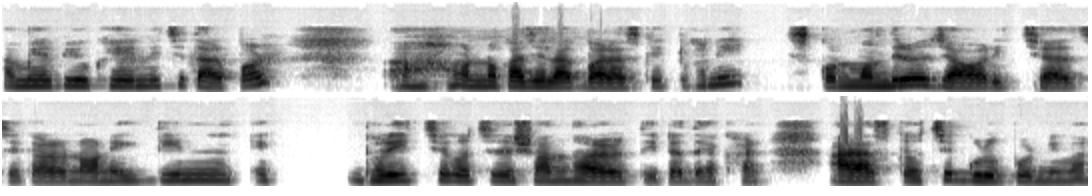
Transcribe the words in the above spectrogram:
আমি আর পিউ খেয়ে নিচ্ছি। তারপর অন্য কাজে লাগবার আজকে একটুখানি ইস্কন মন্দিরেও যাওয়ার ইচ্ছা আছে। কারণ অনেক দিন ধরে ইচ্ছে করছে যে সন্ধ্যা আরতিটা দেখার। আর আজকে হচ্ছে গুরু পূর্ণিমা।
